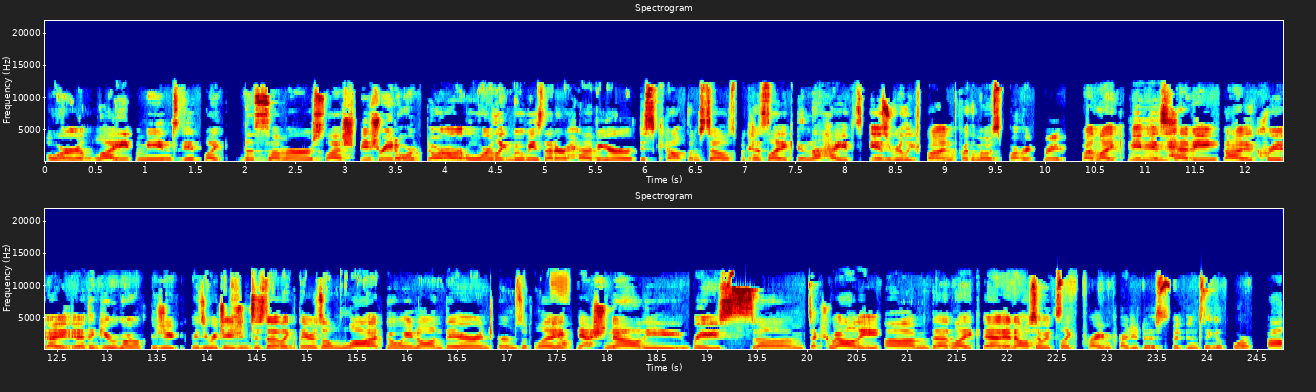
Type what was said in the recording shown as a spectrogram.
or light means it like the summer slash beach read or, or, or, or like movies that are heavier discount themselves because like in the heights is really fun for the most part. Right. But like mm-hmm. it gets heavy. Uh, cra- I, I think you were going with crazy, crazy Rich Asians is that like there's a lot going on there in terms of like yeah. nationality, race, um, sexuality, um, that like, and, and, also it's like Pride and Prejudice, but in Singapore. Uh,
